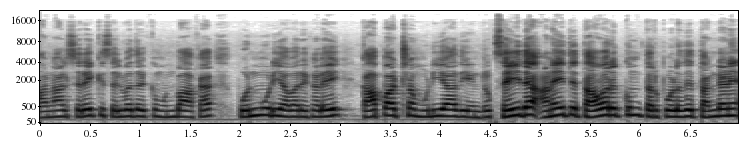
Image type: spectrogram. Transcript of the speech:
ஆனால் சிறைக்கு செல்வதற்கு முன்பாக பொன்முடி அவர்களை காப்பாற்ற முடியாது என்றும் செய்த அனைத்து தவறுக்கும் தற்பொழுது தண்டனை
